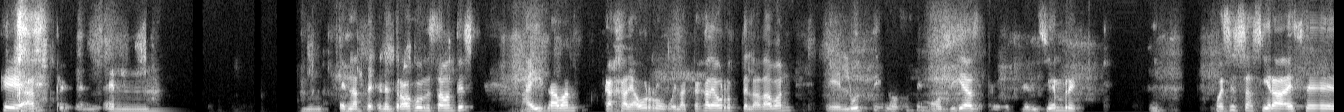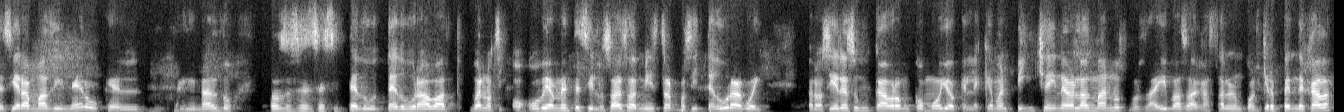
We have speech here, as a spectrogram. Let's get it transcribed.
que antes en, en, en la- en el trabajo donde estaba antes, ahí daban caja de ahorro, güey. La caja de ahorro te la daban el los últimos días de, diciembre. Y, pues esa sí era, ese sí era más dinero que el aguinaldo. Entonces ese sí te, te duraba, bueno, sí, obviamente si lo sabes administrar, pues sí te dura, güey. Pero si eres un cabrón como yo que le quema el pinche dinero en las manos, pues ahí vas a gastarlo en cualquier pendejada.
